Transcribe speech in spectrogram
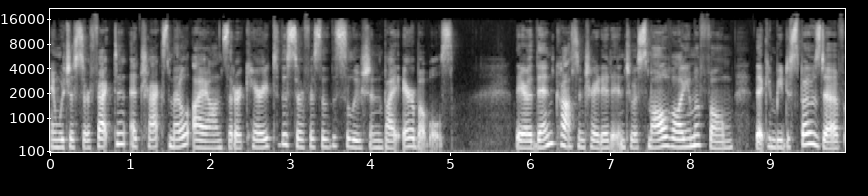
in which a surfactant attracts metal ions that are carried to the surface of the solution by air bubbles. They are then concentrated into a small volume of foam that can be disposed of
